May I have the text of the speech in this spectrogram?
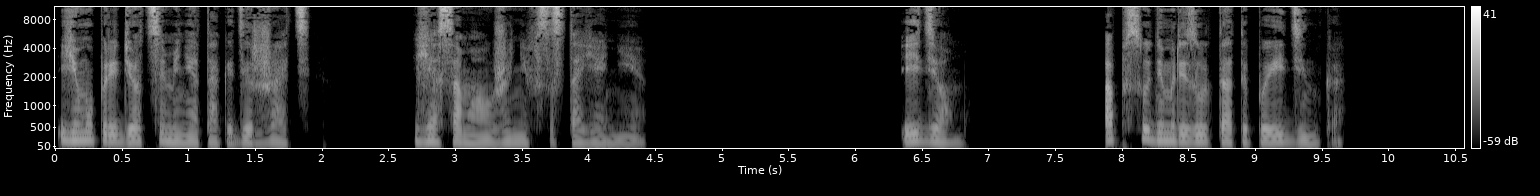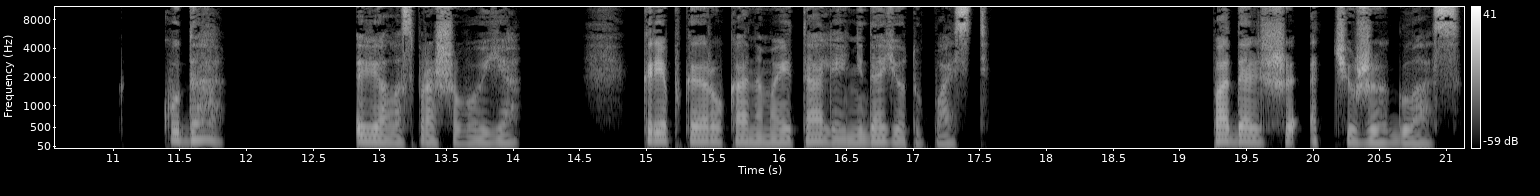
ему придется меня так и держать. Я сама уже не в состоянии. Идем. Обсудим результаты поединка. Куда? вяло спрашиваю я. Крепкая рука на моей талии не дает упасть. Подальше от чужих глаз.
